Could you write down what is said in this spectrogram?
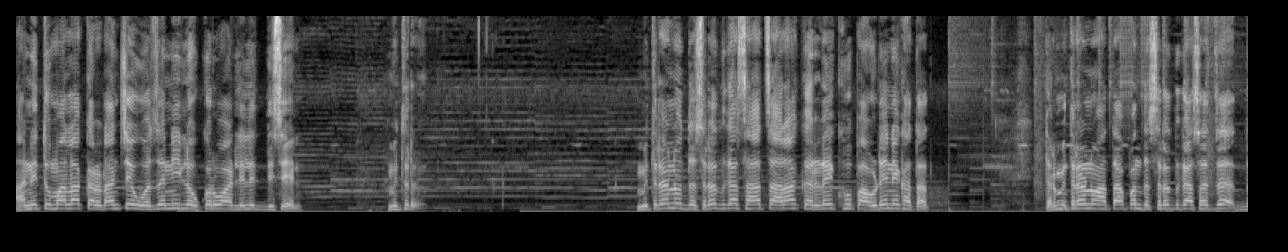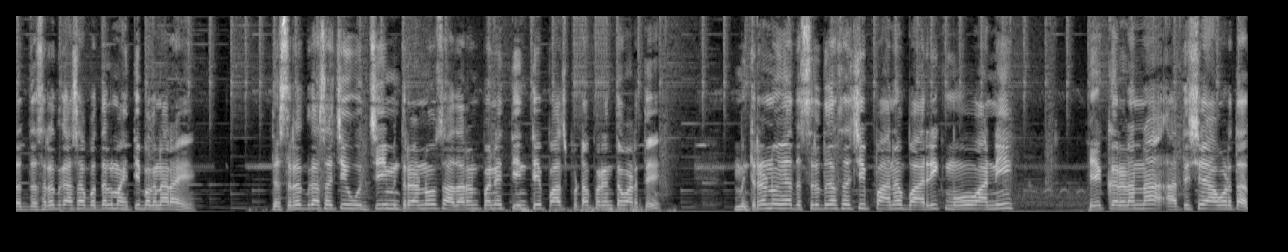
आणि तुम्हाला करडांचे वजनही लवकर वाढलेले दिसेल. मित्र मित्रांनो दशरथ घास हा चारा करडे खूप आवडीने खातात. तर मित्रांनो आता आपण दशरथ घासाच्या द दशरथ घासाबद्दल माहिती बघणार आहे. दशरथ घासाची उंची मित्रांनो साधारणपणे तीन ते पाच फुटापर्यंत वाढते. मित्रांनो या दशरथ घासाची पानं बारीक मऊ आणि हे करडांना अतिशय आवडतात.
